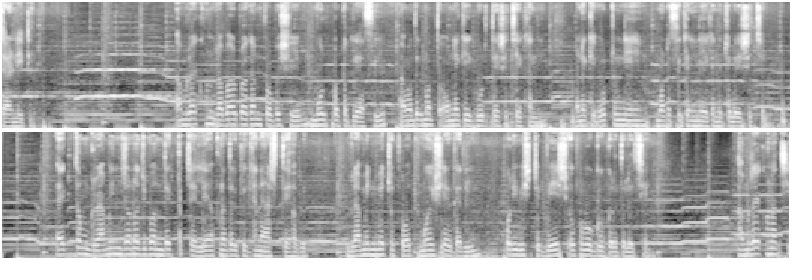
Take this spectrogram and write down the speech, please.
জার্নিটি। আমরা এখন রাবার বাগান প্রবেশের মূল ফটকে আছি। আমাদের মতো অনেকেই ঘুরতে এসেছে এখানে। অনেকে অটো নিয়ে, মোটরসাইকেল নিয়ে এখানে চলে এসেছে। একদম গ্রামীণ জনজীবন দেখতে চাইলে আপনাদেরকে এখানে আসতে হবে। গ্রামীণ মেঠোপথ মহিষের গাড়ি পরিবেশটি বেশ উপভোগ্য করে তুলেছে। আমরা এখন আছি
